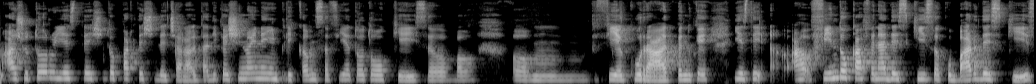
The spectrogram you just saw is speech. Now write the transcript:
ajutorul este și de o parte și de cealaltă. Adică și noi ne implicăm să fie tot ok, să um, fie curat, pentru că este, fiind o cafenea deschisă cu bar deschis,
